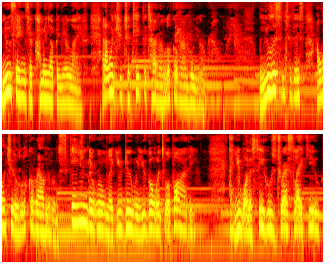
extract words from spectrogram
New things are coming up in your life. And I want you to take the time and look around who you're around. When you listen to this, I want you to look around the room, scan the room like you do when you go into a party and you want to see who's dressed like you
